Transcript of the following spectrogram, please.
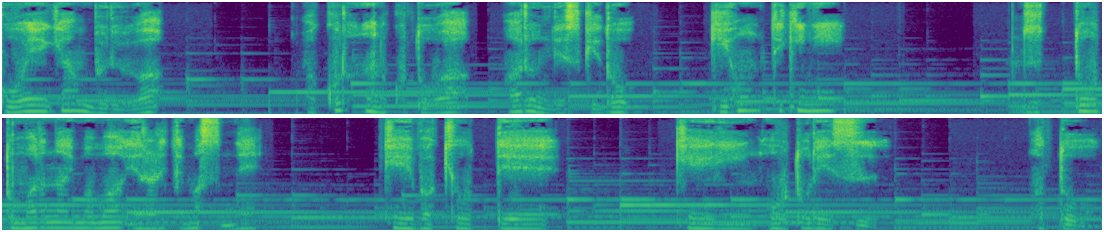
公営ギャンブルは、まあ、コロナのことはあるんですけど、基本的にずっと止まらないままやられてますね。競馬協定、競輪オートレース、あと、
